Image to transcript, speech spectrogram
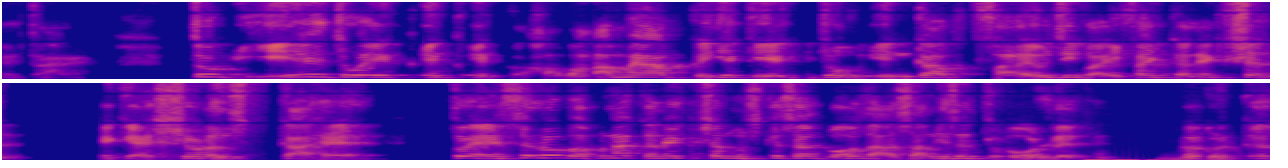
लेता है। तो ये जो एक एक एक हवा में आप कहिए कि एक जो इनका फाइव जी वाईफाई कनेक्शन एक एश्योरेंस का है तो ऐसे लोग अपना कनेक्शन उसके साथ बहुत आसानी से जोड़ लेते हैं। तो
